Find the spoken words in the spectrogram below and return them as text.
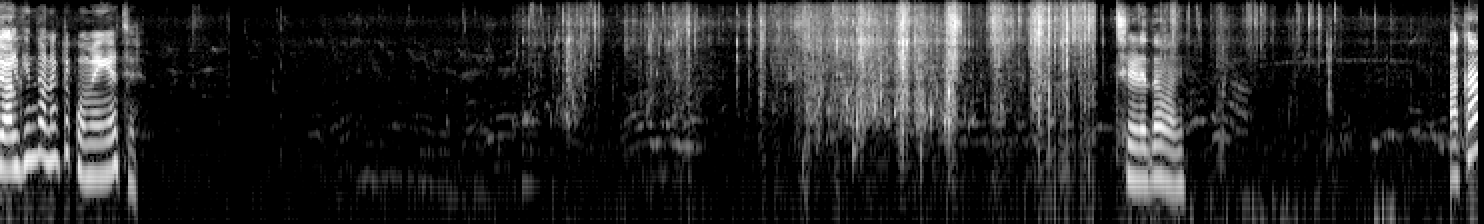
জল কিন্তু অনেকটা কমে গেছে। ছেড়ে দাও আমি। কাকা?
